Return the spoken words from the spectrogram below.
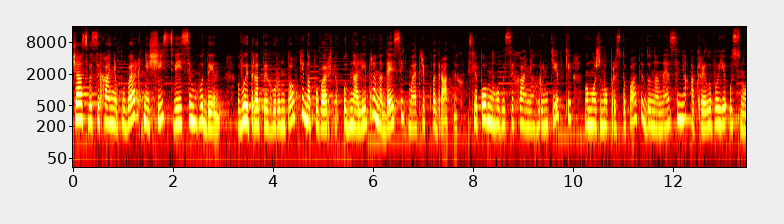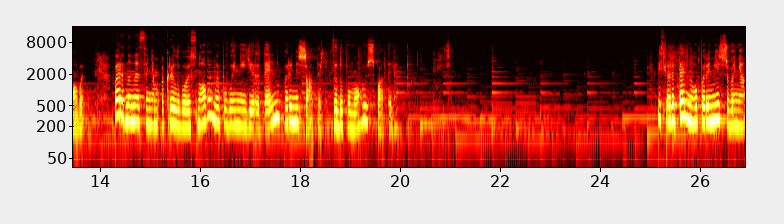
Час висихання поверхні 6-8 годин. Витрати ґрунтовки на поверхню 1 літра на 10 метрів квадратних. Після повного висихання ґрунтівки ми можемо приступати до нанесення акрилової основи. Перед нанесенням акрилової основи ми повинні її ретельно перемішати за допомогою шпателя. Після ретельного перемішування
